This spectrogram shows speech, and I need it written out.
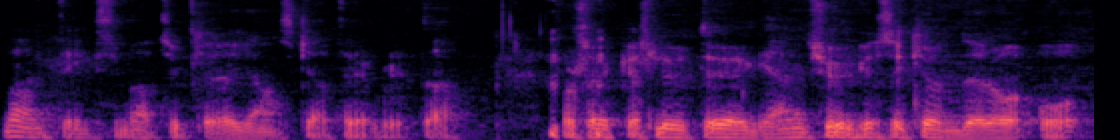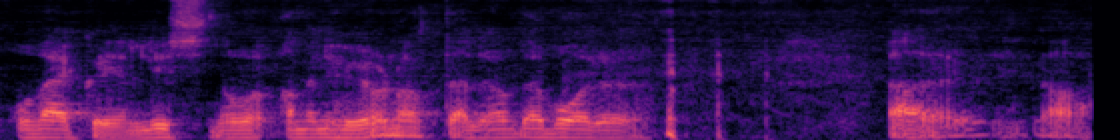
någonting som jag tycker är ganska trevligt. Att försöka sluta ögonen 20 sekunder och, och, och verkligen lyssna och ja, men hör något eller om det bara... Ja, ja,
